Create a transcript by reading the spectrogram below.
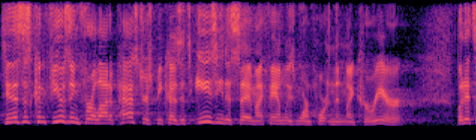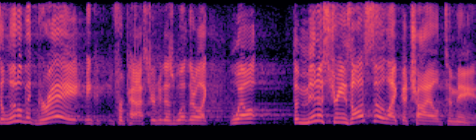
See, this is confusing for a lot of pastors because it's easy to say my family is more important than my career, but it's a little bit gray for pastors because well, they're like, well, the ministry is also like a child to me.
